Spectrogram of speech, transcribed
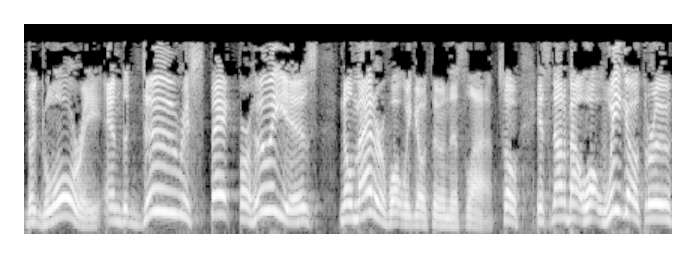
the glory and the due respect for who He is no matter what we go through in this life. So it's not about what we go through,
